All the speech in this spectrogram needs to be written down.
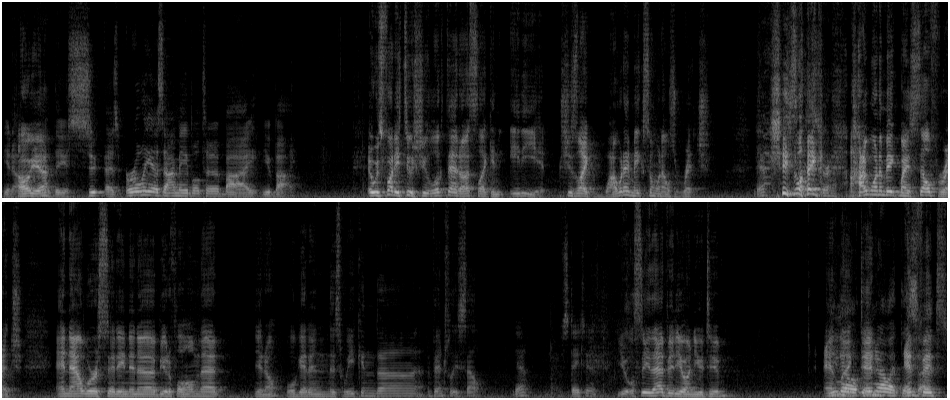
You know, Oh, yeah? the as early as I'm able to buy, you buy." It was funny too. She looked at us like an idiot. She's like, "Why would I make someone else rich?" Yeah. She's like, Sure. "I want to make myself rich," and now we're sitting in a beautiful home that you know we'll get in this week and uh, eventually sell. Yeah. Stay tuned. You'll see that video on YouTube and you know, LinkedIn you know what this and Fitz,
